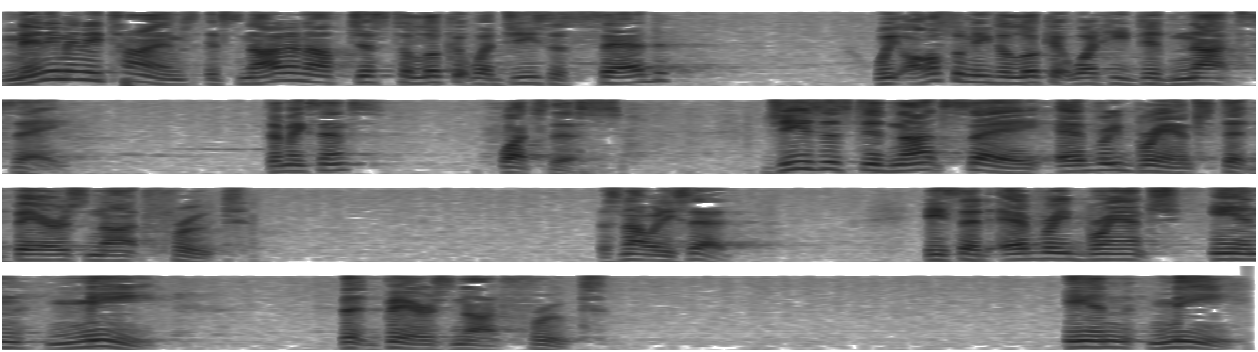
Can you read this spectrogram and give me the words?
many, many times it's not enough just to look at what Jesus said. We also need to look at what he did not say. Does that make sense? Watch this. Jesus did not say, every branch that bears not fruit. That's not what he said. He said, every branch in me that bears not fruit. In me.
